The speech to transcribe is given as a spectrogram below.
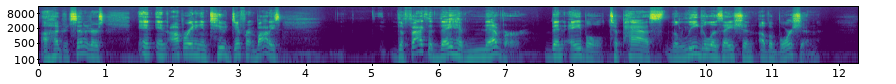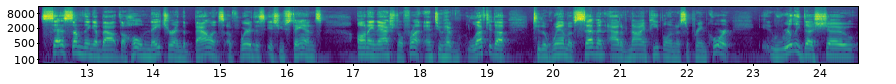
100 senators in, in operating in two different bodies the fact that they have never been able to pass the legalization of abortion says something about the whole nature and the balance of where this issue stands on a national front. And to have left it up to the whim of seven out of nine people in the Supreme Court, it really does show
